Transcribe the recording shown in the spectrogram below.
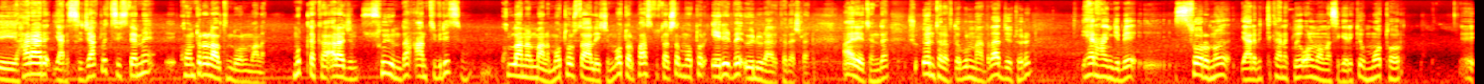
bir hararet yani sıcaklık sistemi e, kontrol altında olmalı. Mutlaka aracın suyunda antivirüs kullanılmalı. Motor sağlığı için. Motor pas tutarsa motor erir ve ölür arkadaşlar. Ayrıca de şu ön tarafta bulunan radyatörün herhangi bir e, sorunu yani bir tıkanıklığı olmaması gerekiyor. Motor e,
